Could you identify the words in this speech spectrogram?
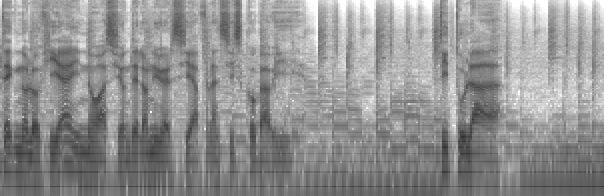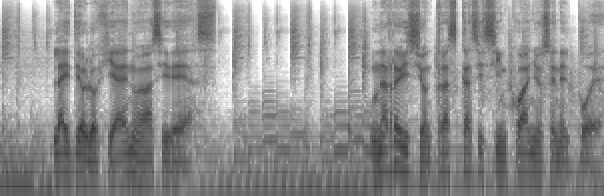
Tecnología e Innovación de la Universidad Francisco Gavidia. Titulada la ideología de nuevas ideas. Una revisión tras casi cinco años en el poder.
